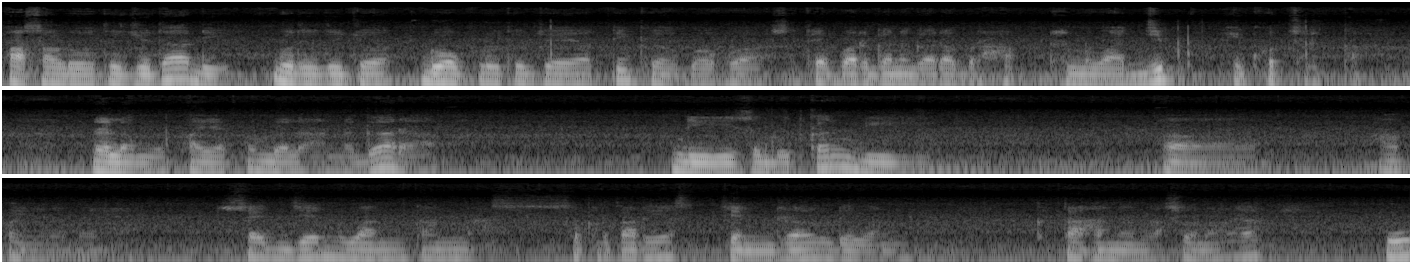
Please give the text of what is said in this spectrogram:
pasal 27 tadi 27, 27 ayat 3 bahwa setiap warga negara berhak dan wajib ikut serta dalam upaya pembelaan negara disebutkan di uh, apa ini namanya Sekjen Wantanas Sekretaris Jenderal Dewan Ketahanan Nasional RI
